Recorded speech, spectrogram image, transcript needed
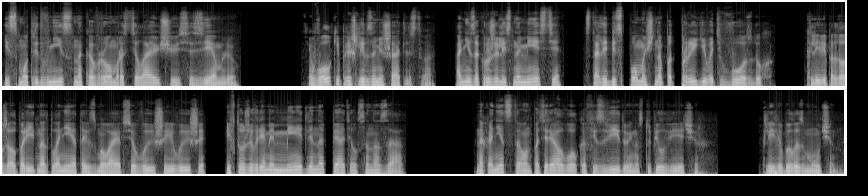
и смотрит вниз на ковром расстилающуюся землю. Волки пришли в замешательство. Они закружились на месте, стали беспомощно подпрыгивать в воздух. Кливи продолжал парить над планетой, взмывая все выше и выше, и в то же время медленно пятился назад. Наконец-то он потерял волков из виду, и наступил вечер. Кливи был измучен.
